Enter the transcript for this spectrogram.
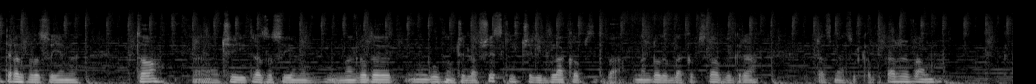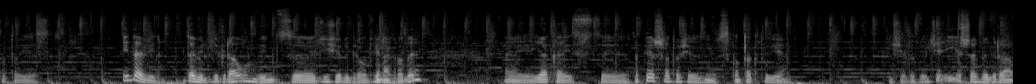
I teraz wylosujemy to, czyli teraz losujemy nagrodę główną, czyli dla wszystkich, czyli Black Ops 2. Nagrodę Black Ops 2 wygra Teraz moja córka pokaże wam, kto to jest. I Devil. Devil wygrał, więc e, dzisiaj wygrał dwie nagrody. E, Jaka jest e, ta pierwsza, to się z nim skontaktuje i się dowiecie. I jeszcze, wygra,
